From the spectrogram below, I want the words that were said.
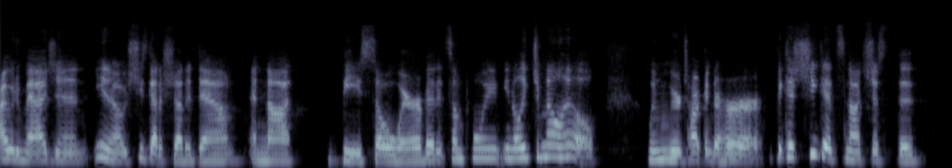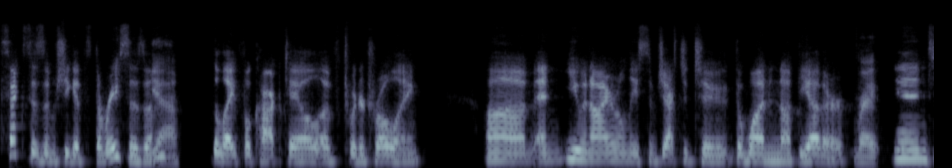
I would imagine you know she's got to shut it down and not be so aware of it at some point. You know, like Jemele Hill when we were talking to her because she gets not just the sexism, she gets the racism. Yeah. delightful cocktail of Twitter trolling. Um, and you and I are only subjected to the one and not the other. Right. And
